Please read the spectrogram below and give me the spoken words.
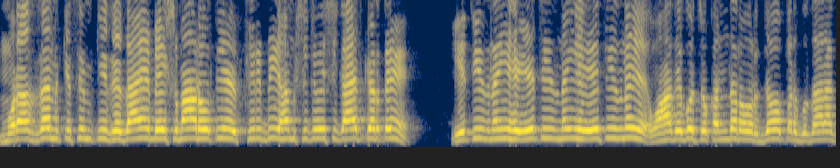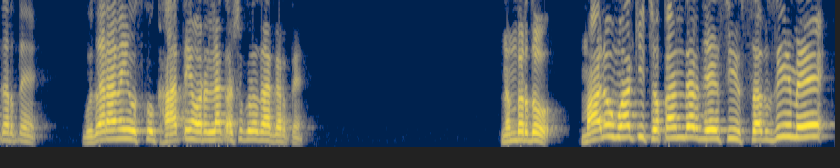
मुरगन किस्म की गज़ाएँ बेशुमार होती हैं, फिर भी हम शिकवे शिकायत करते हैं। ये चीज़ नहीं है, ये चीज़ नहीं है, ये चीज़ नहीं है। वहाँ देखो चुकंदर और जौ पर गुजारा करते हैं। गुजारा नहीं, उसको खाते हैं और अल्लाह का शुक्र अदा करते हैं। नंबर दो, मालूम हुआ कि चुकंदर जैसी सब्ज़ी में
